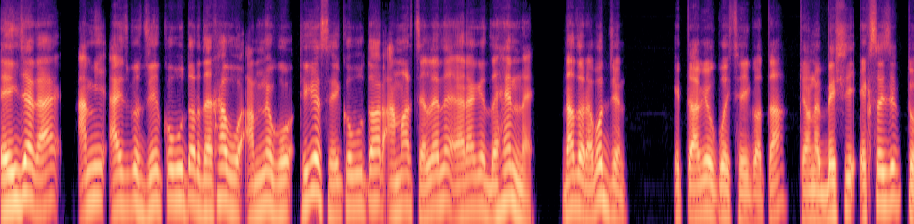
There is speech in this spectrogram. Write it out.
এই জায়গায় আমি আজকে যে কবুতর দেখাবো আপনাকে ঠিক আছে? এই কবুতর আমার চ্যানেলে এর আগে দেখেন নাই। দাদরা বুঝছেন? একটু আগেও কইছে এই কথা কেননা বেশি এক্সাইটেড তো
